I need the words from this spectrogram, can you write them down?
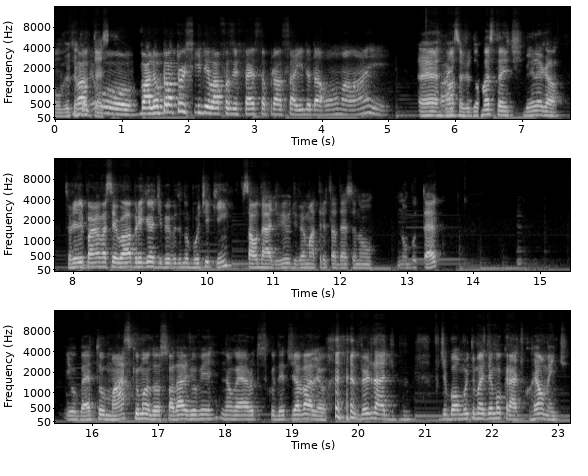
Vamos ver o que valeu, acontece. Valeu pela torcida ir lá fazer festa para a saída da Roma lá e. É, vai. nossa, ajudou bastante. Bem legal. Torino e Parma vai ser igual a briga de bêbado no botequim. Saudade, viu? De ver uma treta dessa no, no boteco. E o Beto Maschio mandou só da Juve não ganhar outro escudeto já valeu. Verdade. Futebol muito mais democrático, realmente.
